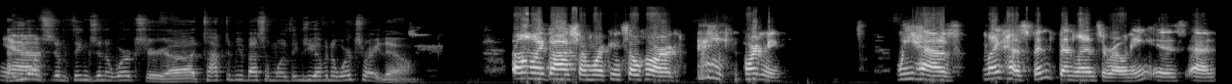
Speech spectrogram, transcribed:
yeah. Now you have some things in the works here. Uh, talk to me about some more things you have in the works right now. Oh my gosh, I'm working so hard. Pardon me. We have my husband, Ben Lanzarone, is an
